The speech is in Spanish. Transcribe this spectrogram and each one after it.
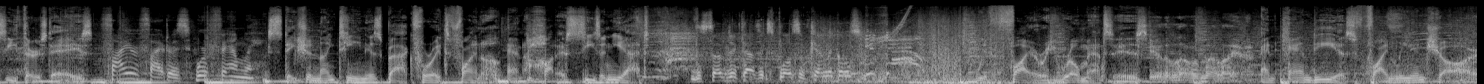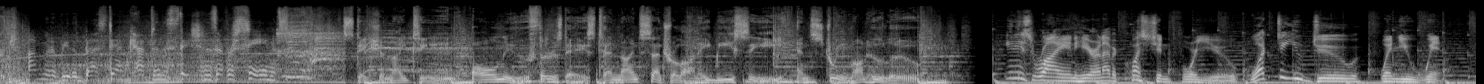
ABC Thursdays. Firefighters, we're family. Station 19 is back for its final and hottest season yet. The subject has explosive chemicals. With fiery romances. You're the love of my life. And Andy is finally in charge. I'm gonna be the best damn captain the station has ever seen. Station 19. All new Thursdays, 10, 9 central on ABC and stream on Hulu. It is Ryan here, and I have a question for you. What do you do when you win?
